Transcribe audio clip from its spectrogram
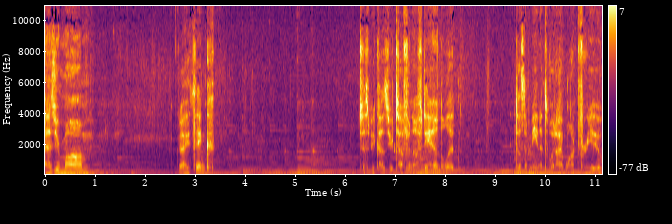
As your mom, I think just because you're tough enough to handle it doesn't mean it's what I want for you.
